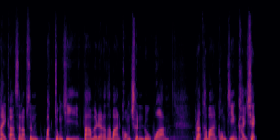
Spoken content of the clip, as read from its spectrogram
ให้การสนับสนุนพักจุงฮีตามมาด้วยรัฐบาลของชุนดูฮวาน รัฐบาลของเจียงไคเชก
